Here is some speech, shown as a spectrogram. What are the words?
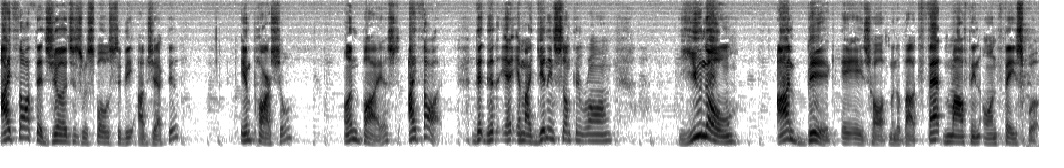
I thought that judges were supposed to be objective, impartial, unbiased. I thought that, that am I getting something wrong? You know, I'm big, A.H. Hoffman, about fat mouthing on Facebook.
